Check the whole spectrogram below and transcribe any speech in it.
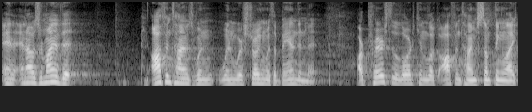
And, and I was reminded that oftentimes when, when we're struggling with abandonment, our prayers to the Lord can look oftentimes something like,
